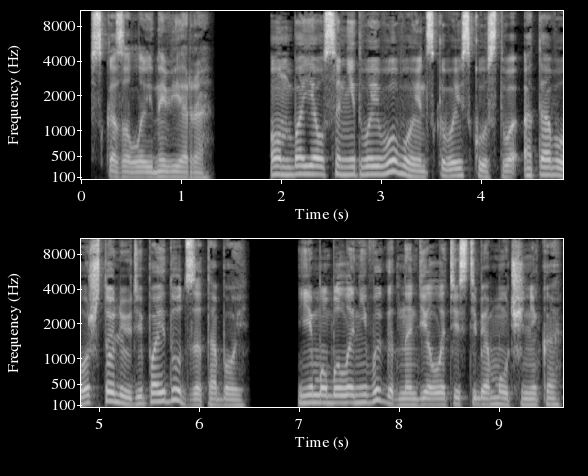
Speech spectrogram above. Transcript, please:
– сказала Иневера. «Он боялся не твоего воинского искусства, а того, что люди пойдут за тобой. Ему было невыгодно делать из тебя мученика,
